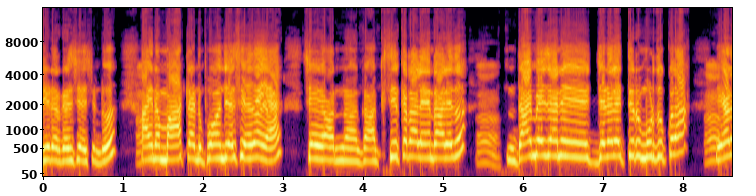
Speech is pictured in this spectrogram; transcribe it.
లీడర్ కలిసి చేసిండు. ఆయన మాట్లాడి ఫోన్ చేసి ఏదయ్యా? సీర్కరాలు ఏం రాలేదు. డామేజ్ అని జడలు ఎత్తిరు మూడు దుక్కుల. ఏడ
